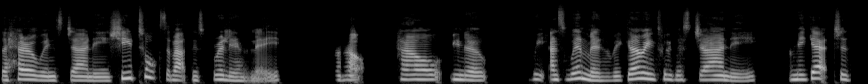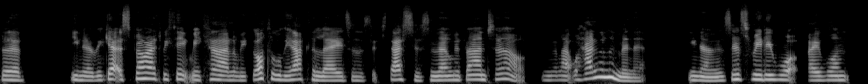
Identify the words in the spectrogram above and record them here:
The Heroine's Journey, she talks about this brilliantly about how, you know, we as women, we're going through this journey and we get to the, you know, we get as far as we think we can and we got all the accolades and the successes and then we're burnt out. And we're like, well, hang on a minute. You know, is this really what I want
